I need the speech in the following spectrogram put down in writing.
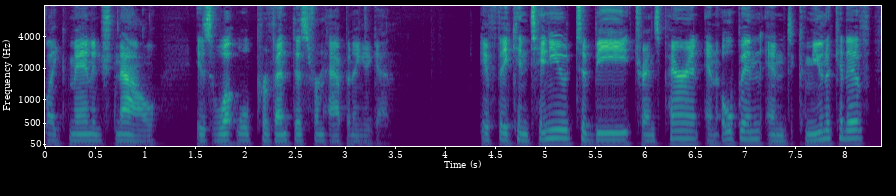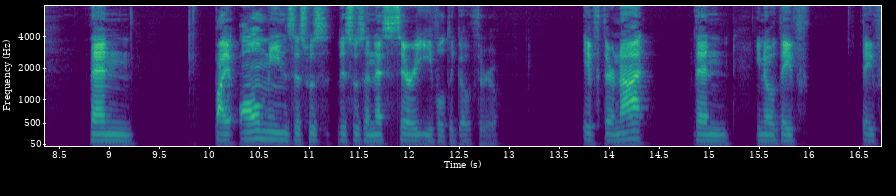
like managed now is what will prevent this from happening again. If they continue to be transparent and open and communicative, then by all means this was this was a necessary evil to go through. If they're not, then you know they've they've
